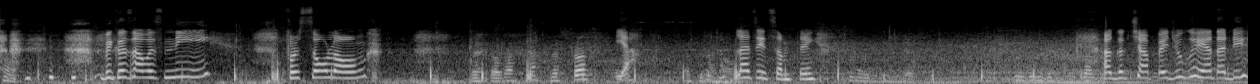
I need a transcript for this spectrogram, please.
because I was knee for so long? Restaurant? yeah let's eat something agak capek juga ya tadi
